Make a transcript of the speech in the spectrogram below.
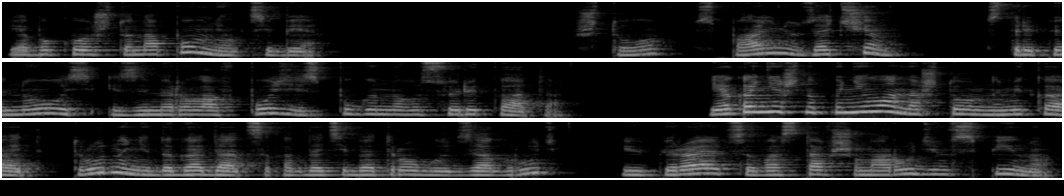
Я бы кое-что напомнил тебе». «Что? В спальню? Зачем?» Встрепенулась и замерла в позе испуганного суриката. Я, конечно, поняла, на что он намекает. Трудно не догадаться, когда тебя трогают за грудь и упираются восставшим орудием в спину.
